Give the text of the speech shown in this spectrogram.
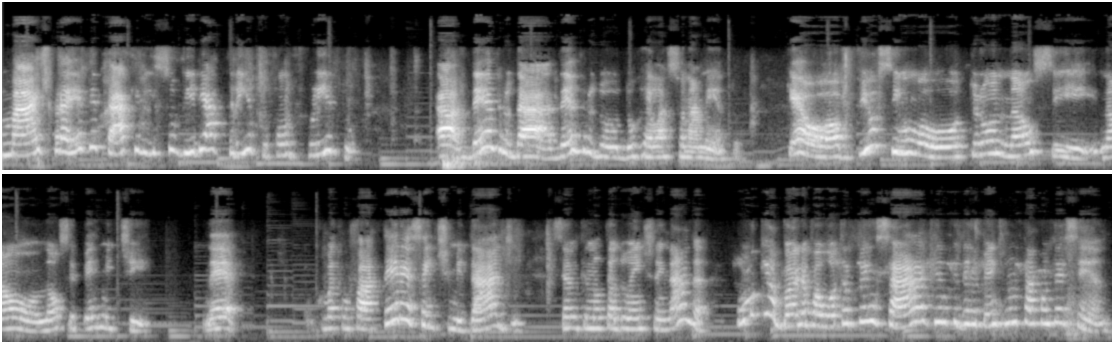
Mas para evitar que isso vire atrito, conflito ah, dentro, da, dentro do, do relacionamento. Que é óbvio se um ou outro não se, não, não se permitir né, como é que eu vou falar, ter essa intimidade, sendo que não está doente nem nada, uma que vai levar o outro a pensar aquilo que de repente não está acontecendo.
